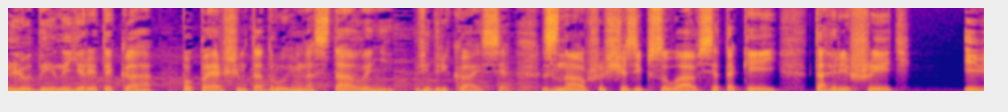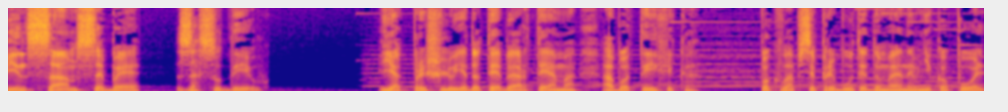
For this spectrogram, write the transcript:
Людини єретика по першим та другим наставленні відрікайся, знавши, що зіпсувався такий та грішить, і він сам себе засудив. Як пришлю я до тебе Артема або Тихика, поквапся прибути до мене в Нікополь,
